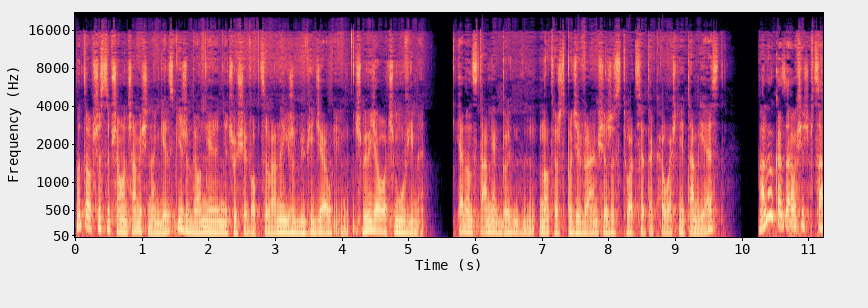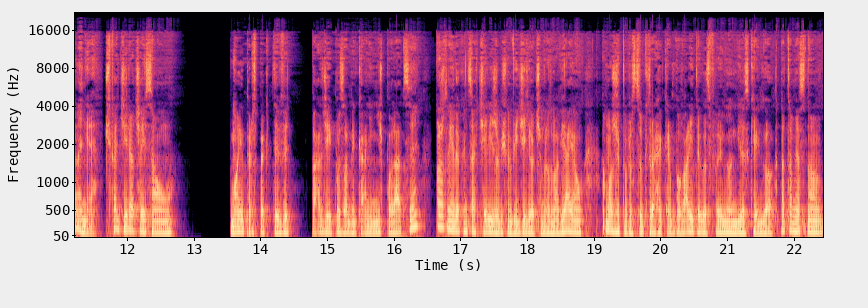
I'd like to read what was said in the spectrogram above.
no to wszyscy przełączamy się na angielski, żeby on nie, nie czuł się wobcowany i żeby wiedział, żeby wiedział o czym mówimy. Jadąc tam, jakby, no też spodziewałem się, że sytuacja taka właśnie tam jest, ale okazało się, że wcale nie. Szwedzi raczej są, z mojej perspektywy, bardziej pozamykani niż Polacy. Może to nie do końca chcieli, żebyśmy wiedzieli, o czym rozmawiają, a może po prostu trochę krępowali tego swojego angielskiego. Natomiast, no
